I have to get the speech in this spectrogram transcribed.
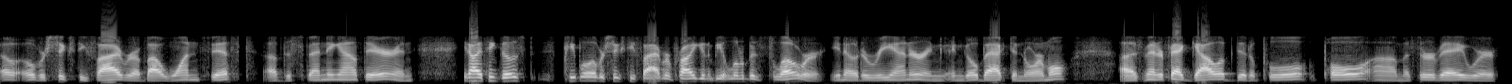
uh, over 65 are about one fifth of the spending out there, and you know, I think those people over 65 are probably going to be a little bit slower, you know, to re-enter and, and go back to normal. Uh, as a matter of fact, Gallup did a poll, poll, um, a survey where,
